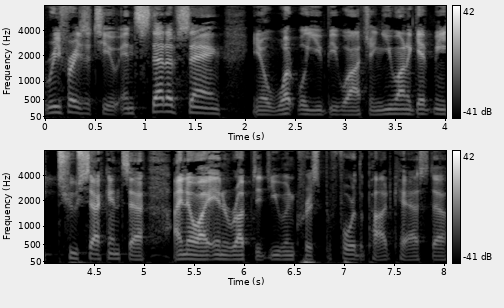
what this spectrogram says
rephrase it to you. Instead of saying, you know, what will you be watching? You want to give me two seconds? Uh, I know I interrupted you and Chris before the podcast. Uh,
